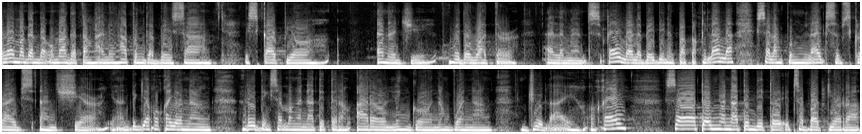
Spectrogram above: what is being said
Hello, magandang umaga, tanghali, hapon, gabi sa Scorpio energy with the water elements. Okay, Lola Baby nagpapakilala. Isa lang pong like, subscribes, and share. Yan. Bigyan ko kayo ng reading sa mga natitirang araw, linggo ng buwan ng July. Okay? So, tingnan natin dito, it's about your uh,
